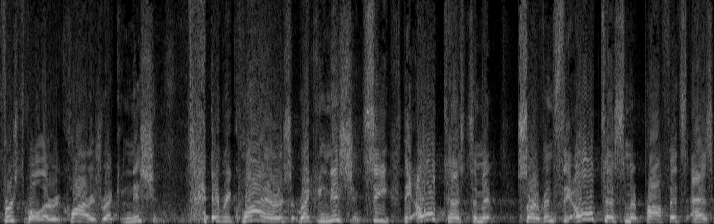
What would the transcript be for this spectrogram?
First of all, it requires recognition. It requires recognition. See, the Old Testament servants, the Old Testament prophets, as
